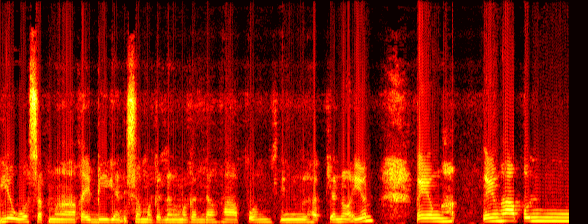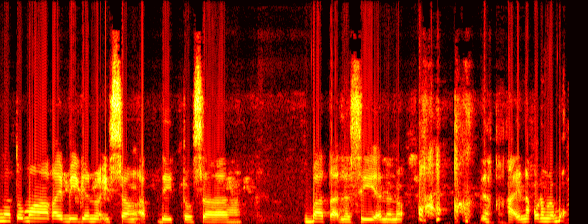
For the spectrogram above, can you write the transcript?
Yo, what's up mga kaibigan? Isang magandang magandang hapon sa inyong lahat yan. No? Ayun, ngayong, ngayong hapon na to mga kaibigan, no, isang update to sa bata na si, ano no, nakakain ako ng lamok.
